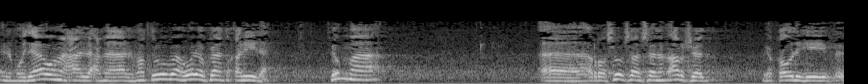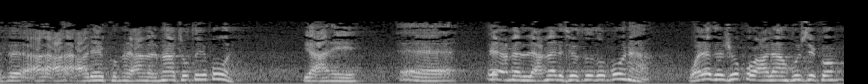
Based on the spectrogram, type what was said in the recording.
المداومة على الأعمال المطلوبة ولو كانت قليلة. ثم آه، الرسول صلى الله عليه وسلم أرشد بقوله عليكم العمل ما تطيقون. يعني آه، اعملوا الأعمال التي تطيقونها ولا تشقوا على أنفسكم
